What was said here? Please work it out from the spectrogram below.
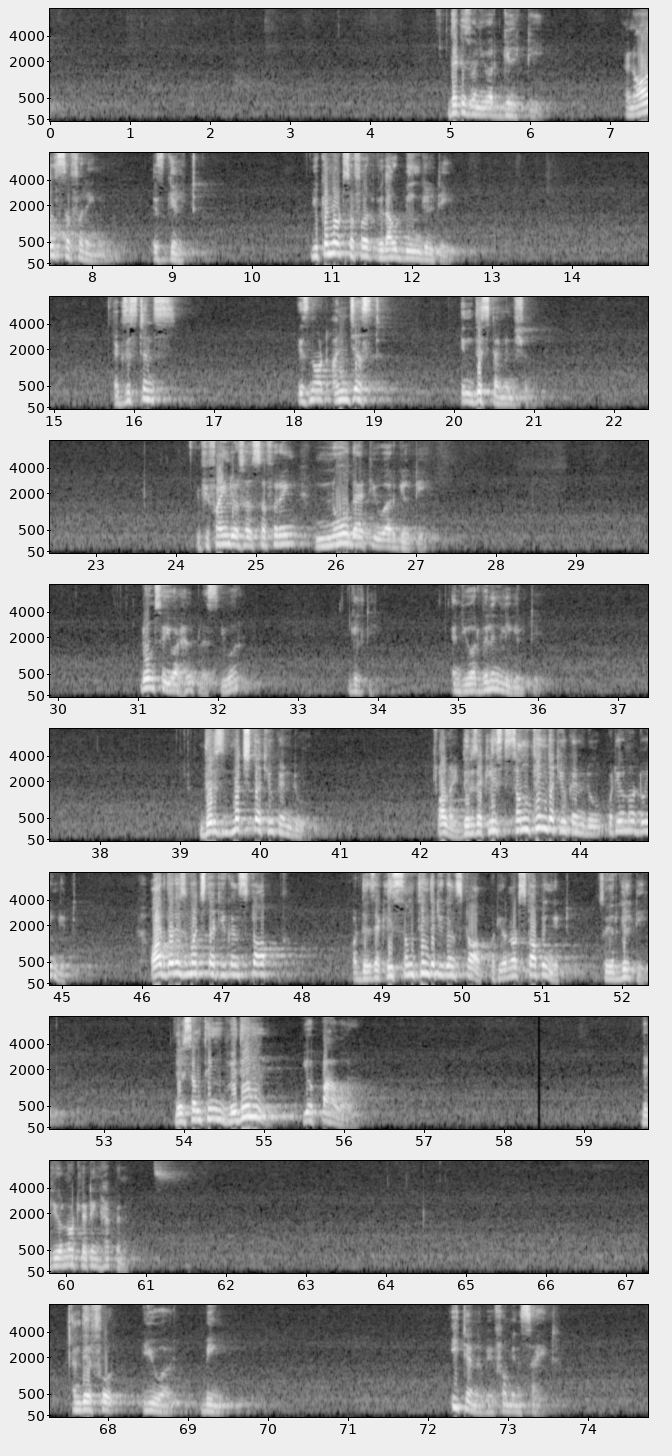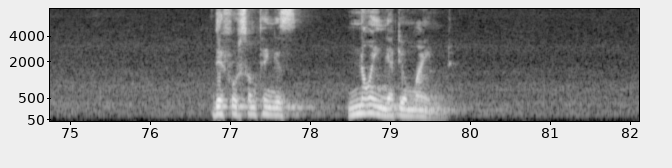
that is when you are guilty. And all suffering is guilt. You cannot suffer without being guilty. Existence is not unjust in this dimension. If you find yourself suffering, know that you are guilty. Don't say you are helpless, you are guilty and you are willingly guilty. There is much that you can do. All right, there is at least something that you can do, but you are not doing it. Or there is much that you can stop, or there is at least something that you can stop, but you are not stopping it, so you are guilty. There is something within your power that you are not letting happen. and therefore you are being eaten away from inside. Therefore, something is gnawing at your mind.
